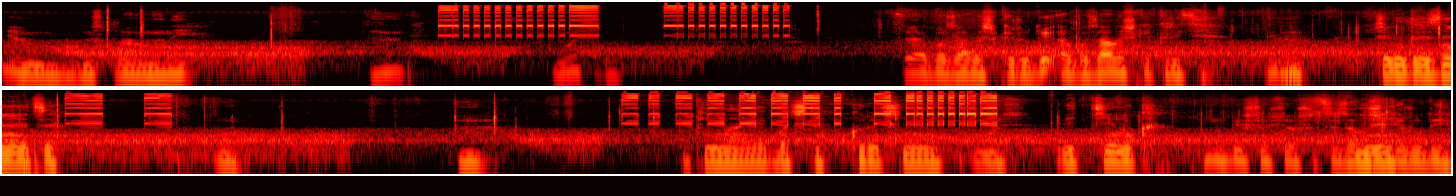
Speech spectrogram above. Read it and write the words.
Я вам не сплавлений. Так. Ось. Це або залишки руди, або залишки криці. Чи відрізняється? Такий має, як бачите, коричневий відтінок. Ну, більше всього, що це залишки руди.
